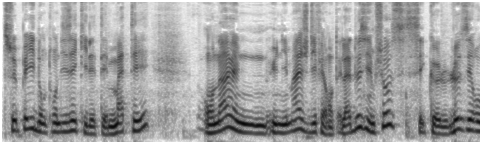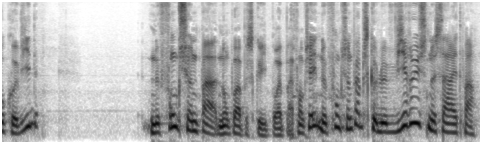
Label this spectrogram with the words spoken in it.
ce pays dont on disait qu'il était maté, on a une, image différente. Et la deuxième chose, c'est que le zéro Covid ne fonctionne pas, non pas parce qu'il ne pourrait pas fonctionner, ne fonctionne pas parce que le virus ne s'arrête pas.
